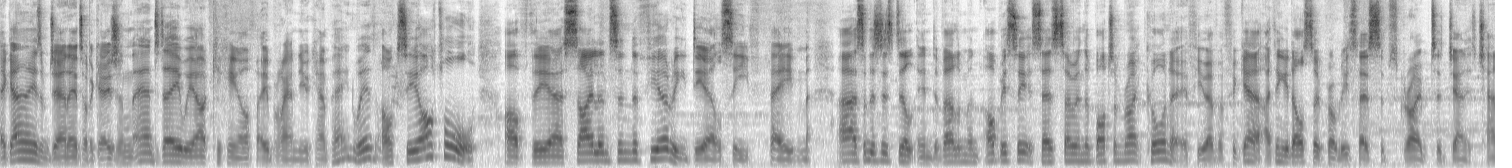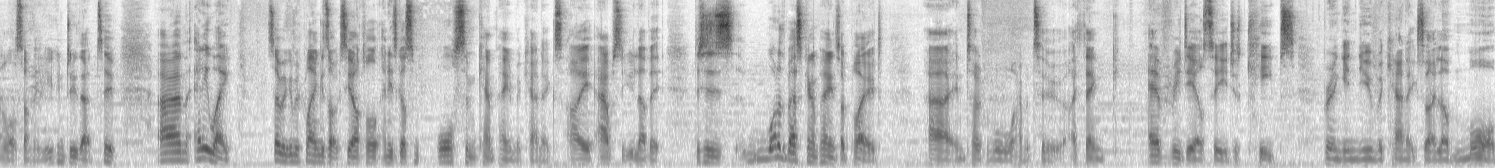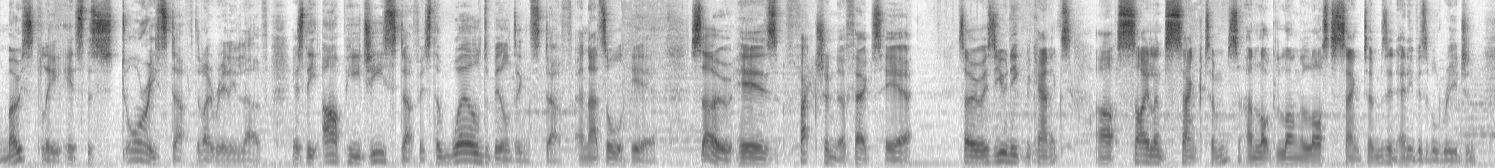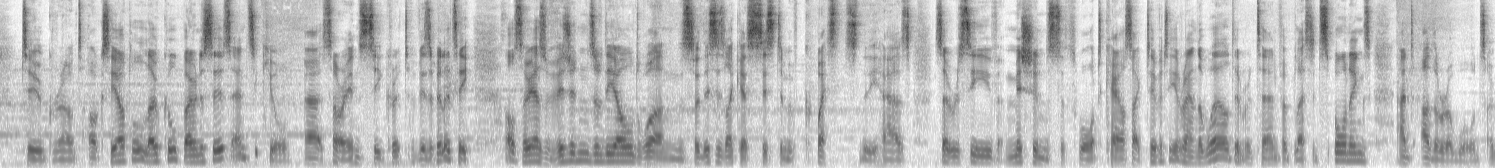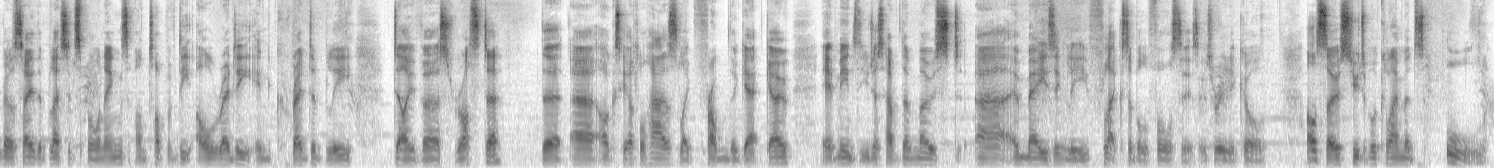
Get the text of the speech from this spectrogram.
Hey guys, I'm Janet on occasion, and today we are kicking off a brand new campaign with Oxyotl of the uh, Silence and the Fury DLC fame. Uh, so this is still in development. Obviously, it says so in the bottom right corner if you ever forget. I think it also probably says subscribe to Janet's channel or something. You can do that too. Um, anyway, so we're going to be playing as Oxyotl, and he's got some awesome campaign mechanics. I absolutely love it. This is one of the best campaigns I've played uh, in Total War Warhammer 2. I think every DLC just keeps bringing new mechanics I love more. Mostly, it's the story stuff that I really love. It's the RPG stuff, it's the world building stuff, and that's all here. So, here's faction effects here so his unique mechanics are Silent Sanctums, unlock long-lost sanctums in any visible region, to grant Oxyotl local bonuses and secure, uh, sorry, and secret visibility. Also, he has Visions of the Old Ones, so this is like a system of quests that he has. So receive missions to thwart chaos activity around the world in return for Blessed Spawnings and other rewards. I've got to say, the Blessed Spawnings, on top of the already incredibly diverse roster, that uh, Oxyotl has, like from the get-go, it means that you just have the most uh, amazingly flexible forces. It's really cool. Also, suitable climates all.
